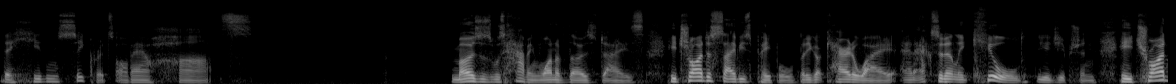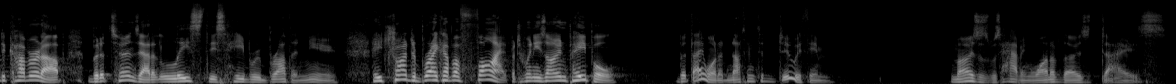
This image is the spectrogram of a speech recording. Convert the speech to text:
the hidden secrets of our hearts. Moses was having one of those days. He tried to save his people, but he got carried away and accidentally killed the Egyptian. He tried to cover it up, but it turns out at least this Hebrew brother knew. He tried to break up a fight between his own people, but they wanted nothing to do with him. Moses was having one of those days.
